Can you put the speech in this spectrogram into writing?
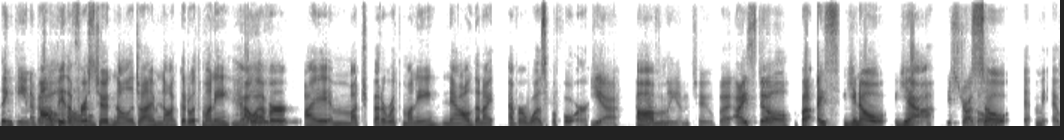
thinking about, I'll be the "Oh" first to acknowledge I am not good with money. However, I am much better with money now than I ever was before. Yeah, I Um definitely am too, but I still but I you know yeah. You struggle. So, I mean, uh,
